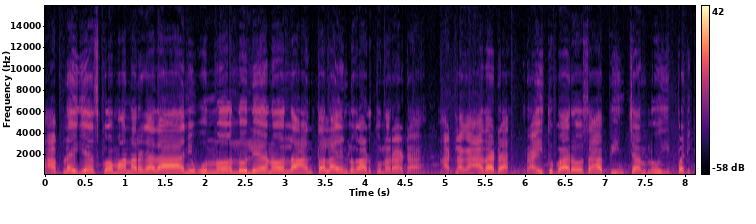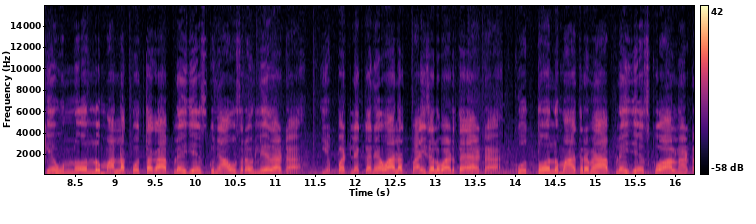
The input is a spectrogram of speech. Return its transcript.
అప్లై చేసుకోమన్నారు కదా అని ఉన్నోళ్ళు లేనోళ్ళు అంత లైన్లు కడుతున్నారట. అట్లా కాదట. రైతు భరోసా పింఛన్లు ఇప్పటికే ఉన్నోళ్ళు మళ్ళా కొత్తగా అప్లై చేసుకునే అవసరం లేదట. ఎప్పటి లెక్కనే వాళ్ళకి పైసలు పడతాయట. కొత్తోళ్ళు మాత్రమే అప్లై చేసుకోవాలన్నట.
